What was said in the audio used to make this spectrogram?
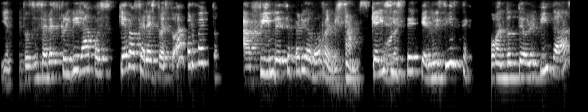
Y entonces era escribir, ah, pues quiero hacer esto, esto, ah, perfecto a fin de ese periodo revisamos qué hiciste, qué no hiciste. Cuando te olvidas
